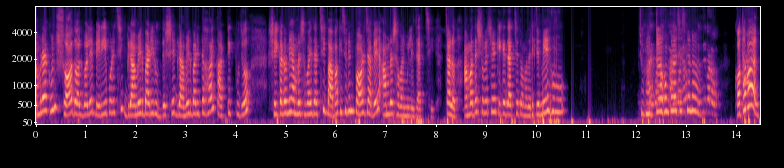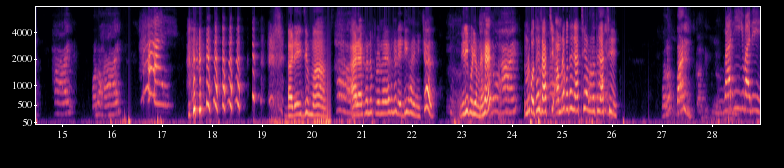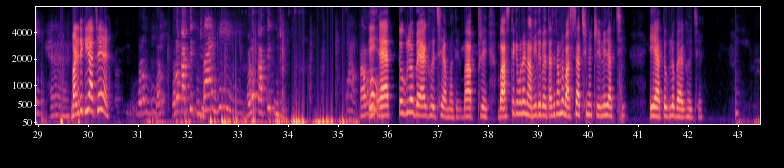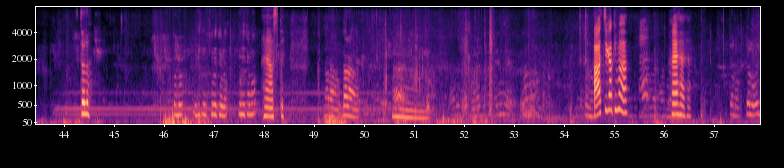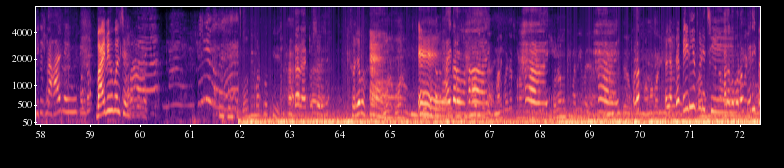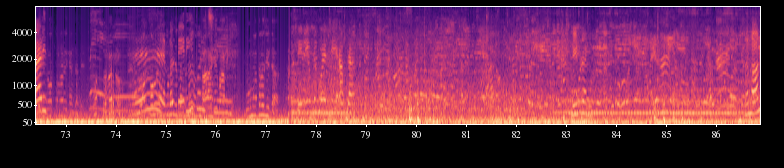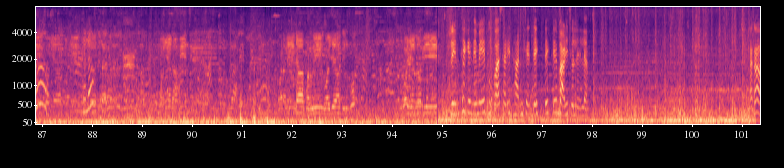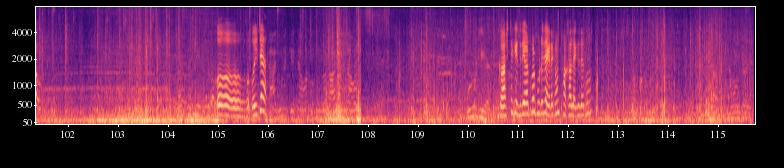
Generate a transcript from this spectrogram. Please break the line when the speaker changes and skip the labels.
আমরা এখন সদল বলে বেরিয়ে পড়েছি গ্রামের বাড়ির উদ্দেশ্যে। গ্রামের বাড়িতে হয় কার্তিক পুজো। সেই কারণে আমরা সবাই যাচ্ছি। বাবা কিছুদিন পর যাবে আমরা সবাই মিলে যাচ্ছি। চলো আমাদের সঙ্গে সঙ্গে কে কে যাচ্ছে তোমাদের? এই যে মেহু। চুপ মুখটা এরকম করে আছিস কেন? কথা বল।
হাই বলো হাই
আর এই যে মা। আর এখনও প্রণয় এখনও রেডি হয়নি। চল বেরিয়ে পড়ি আমরা হ্যাঁ? আমরা কোথায় যাচ্ছি? আমরা কোথায় যাচ্ছি? আমরা কোথায় যাচ্ছি?
বলো বাড়ি।
বাড়ি বাড়ি।
বাড়িতে কি আছে?
বলো বলো বলো কার্তিক পুজো। বলো কার্তিক পুজো।
এই এতগুলো ব্যাগ হয়েছে আমাদের বাপরে। বাস থেকে মানে নামিয়ে দেবে তাছাড়া আমরা বাসে যাচ্ছি না ট্রেনে যাচ্ছি। এই এতগুলো ব্যাগ হয়েছে। চলো।
চলো এদিকে চলে চলো চলে চলো।
হ্যাঁ আসতে।
দাঁড়াও দাঁড়াও।
আসছি কাকিমা। হ্যাঁ হ্যাঁ হ্যাঁ। বাই মিহু বলছে।
হ্যাঁ।
আমরা বেরিয়ে পড়েছি। হ্যাঁ, বেরিয়ে পড়েছি। বেরিয়ে আমরা। না না? হ্যালো? ট্রেন থেকে নেমে দুপাশারি ধান খেয়ে দেখতে দেখতে বাড়ি চলে এলাম। ও, ওইটা? গাছটা কেটে দেওয়ার পর পুরো জায়গাটা কেমন ফাঁকা লাগে দেখো।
